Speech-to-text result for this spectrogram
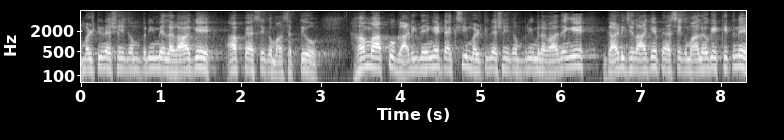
मल्टीनेशनल कंपनी में लगा के आप पैसे कमा सकते हो। हम आपको गाड़ी देंगे, टैक्सी मल्टीनेशनल कंपनी में लगा देंगे, गाड़ी चला के पैसे कमा लोगे कितने?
